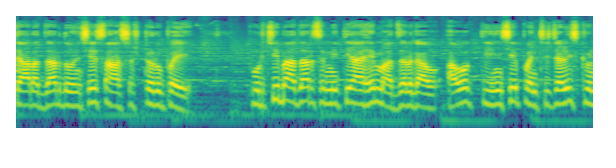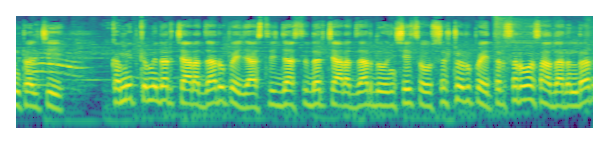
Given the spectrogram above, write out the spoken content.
चार हजार दोनशे सहासष्ट रुपये. पुढची बाजार समिती आहे माजलगाव. आवक तीनशे पंचेचाळीस क्विंटलची. कमीत कमी दर चार हजार रुपये जास्तीत जास्त दर चार हजार दोनशे चौसष्ट रुपये तर सर्वसाधारण दर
